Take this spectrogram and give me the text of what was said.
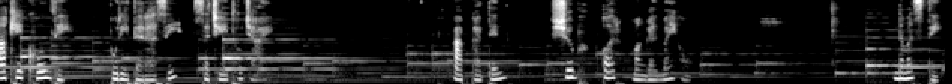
आँखें खोल दे, पूरी तरह से सचेत हो जाए। आपका दिन शुभ और मंगलमय हो। नमस्ते।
